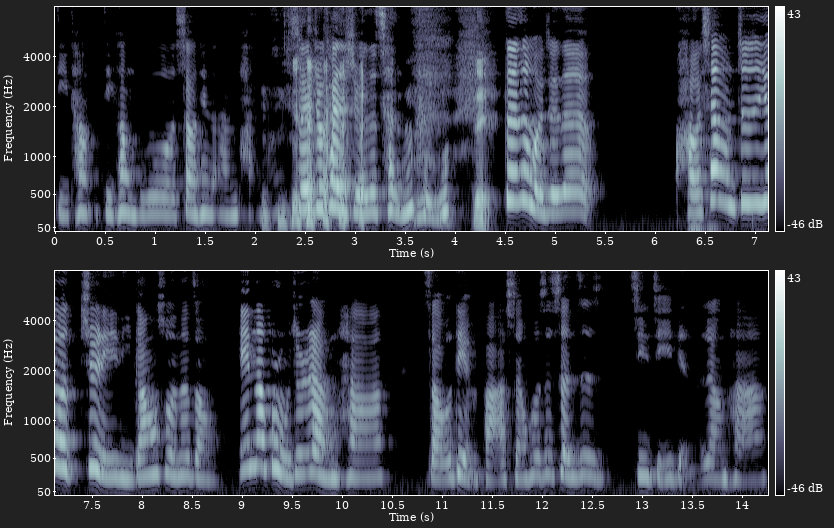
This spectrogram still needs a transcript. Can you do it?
抵抗抵抗不过上天的安排，所以就开始学着臣服。对，但是我觉得好像就是又距离你刚刚说的那种，哎，那不如就让它早点发生，或是甚至积极一点的，让它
